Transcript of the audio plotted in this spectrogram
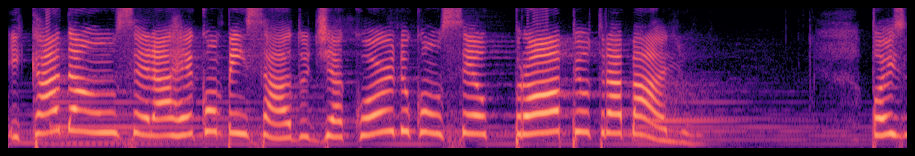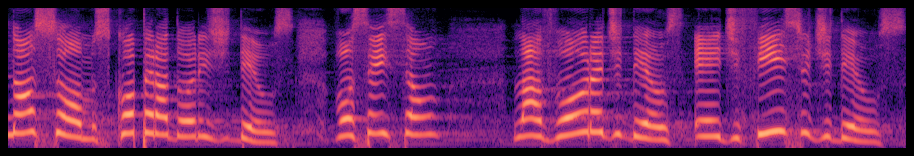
e cada um será recompensado de acordo com o seu próprio trabalho. Pois nós somos cooperadores de Deus, vocês são lavoura de Deus, edifício de Deus.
